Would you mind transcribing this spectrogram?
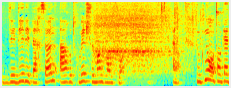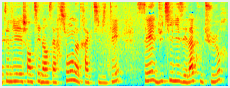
d'aider des personnes à retrouver le chemin de l'emploi. Alors, donc nous, en tant qu'atelier chantier d'insertion, notre activité, c'est d'utiliser la couture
